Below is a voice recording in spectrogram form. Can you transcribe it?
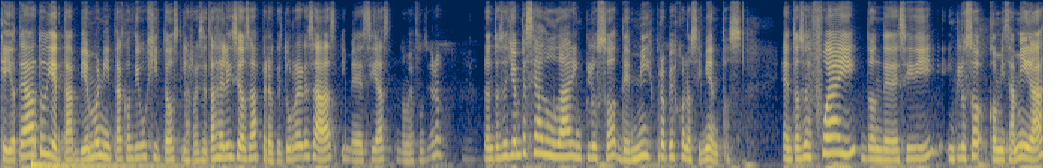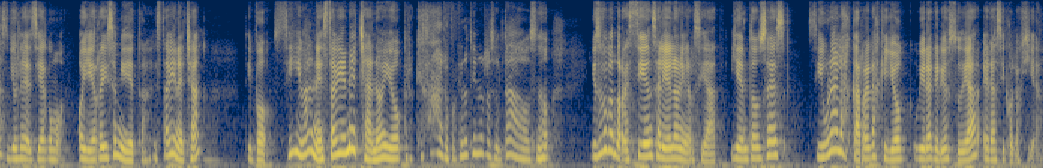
que yo te daba tu dieta bien bonita con dibujitos, las recetas deliciosas, pero que tú regresabas y me decías, no me funcionó. ¿No? Entonces yo empecé a dudar incluso de mis propios conocimientos. Entonces fue ahí donde decidí, incluso con mis amigas, yo les decía como, oye, revisa mi dieta, ¿está bien hecha? Tipo, sí, Iván, está bien hecha, ¿no? Y yo, pero qué raro, ¿por qué no tiene resultados, no? Y eso fue cuando recién salí de la universidad. Y entonces, si una de las carreras que yo hubiera querido estudiar era psicología,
